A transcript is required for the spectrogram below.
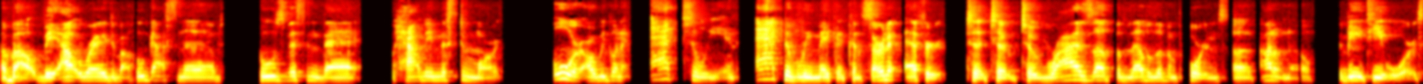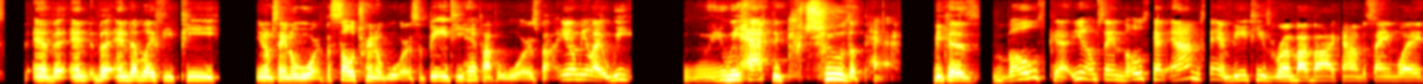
about the outrage about who got snubbed, who's this and that, how they missed the mark? Or are we going to actually and actively make a concerted effort to, to, to rise up the level of importance of, I don't know, the BET Awards and the, and the NAACP, you know what I'm saying, awards, the Soul Train Awards, the BET Hip Hop Awards. But, you know what I mean? Like, we, we we have to choose a path because those, ca- you know what I'm saying, those, ca- and I understand BET is run by Viacom the same way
